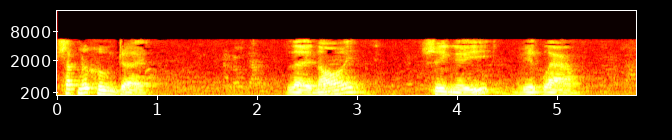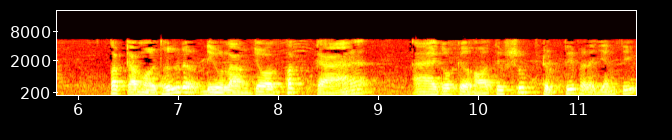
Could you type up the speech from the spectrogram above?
sắc nước hương trời lời nói suy nghĩ việc làm. Tất cả mọi thứ đó đều làm cho tất cả ai có cơ hội tiếp xúc trực tiếp hay là gián tiếp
